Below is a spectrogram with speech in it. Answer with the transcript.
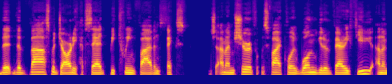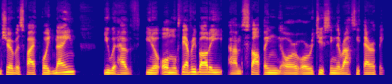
the, the vast majority have said between five and six. And I'm sure if it was 5.1, you'd have very few. And I'm sure if it was 5.9, you would have, you know, almost everybody, um, stopping or, or reducing the RASI therapy.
